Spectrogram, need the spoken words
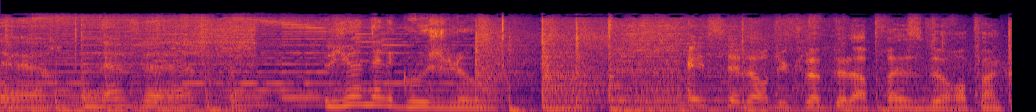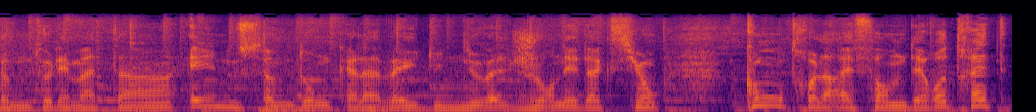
8h, 9h, Lionel Gougelot. Et c'est l'heure du club de la presse d'Europe 1 comme tous les matins. Et nous sommes donc à la veille d'une nouvelle journée d'action contre la réforme des retraites,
